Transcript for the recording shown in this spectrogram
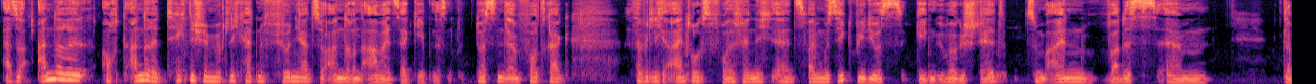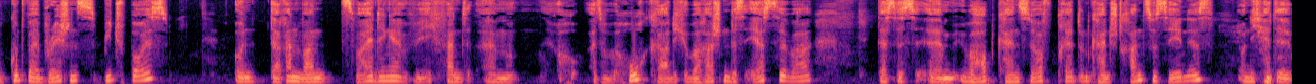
Also andere, auch andere technische Möglichkeiten führen ja zu anderen Arbeitsergebnissen. Du hast in deinem Vortrag Das war wirklich eindrucksvoll, finde ich, äh, zwei Musikvideos gegenübergestellt. Zum einen war das, ähm, ich glaube, Good Vibrations Beach Boys. Und daran waren zwei Dinge, wie ich fand, ähm, also hochgradig überraschend. Das erste war, dass es ähm, überhaupt kein Surfbrett und kein Strand zu sehen ist. Und ich hätte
